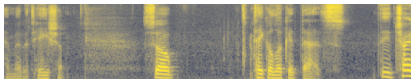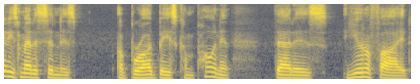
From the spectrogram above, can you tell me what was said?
and meditation. So, take a look at that. The Chinese medicine is a broad based component that is unified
